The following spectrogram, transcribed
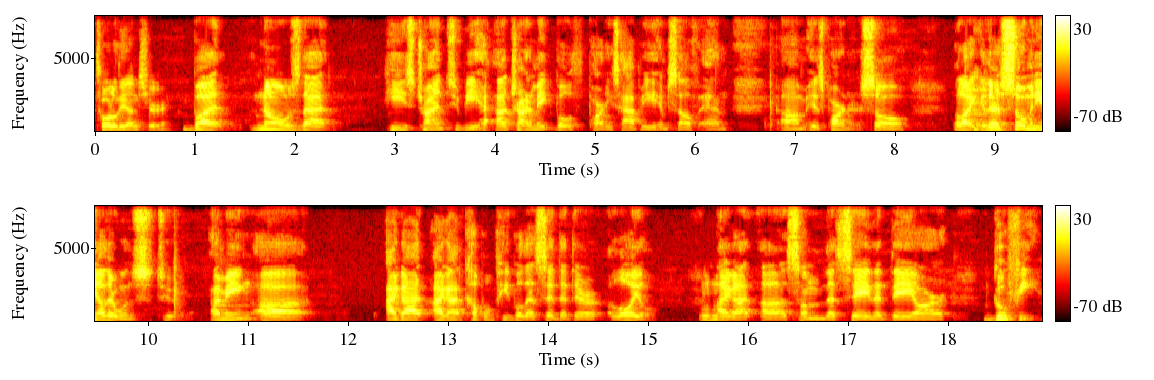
totally unsure. but knows that he's trying to be uh, trying to make both parties happy, himself and um, his partner. So, like, there's so many other ones too. I mean, uh, I got I got a couple people that said that they're loyal. I got uh, some that say that they are goofy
